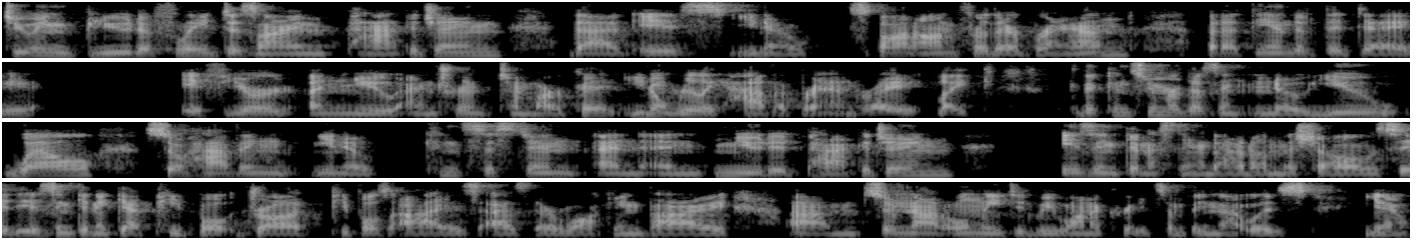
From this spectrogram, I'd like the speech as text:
doing beautifully designed packaging that is, you know, spot on for their brand. But at the end of the day, if you're a new entrant to market, you don't really have a brand, right? Like the consumer doesn't know you well. So having, you know, consistent and and muted packaging isn't going to stand out on the shelves. It isn't going to get people draw people's eyes as they're walking by. Um, so not only did we want to create something that was, you know,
